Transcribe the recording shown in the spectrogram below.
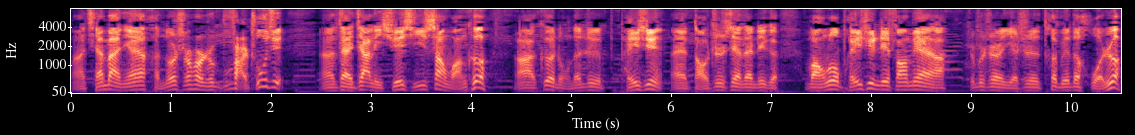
啊，前半年很多时候是无法出去，呃，在家里学习上网课啊，各种的这个培训，哎，导致现在这个网络培训这方面啊，是不是也是特别的火热？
